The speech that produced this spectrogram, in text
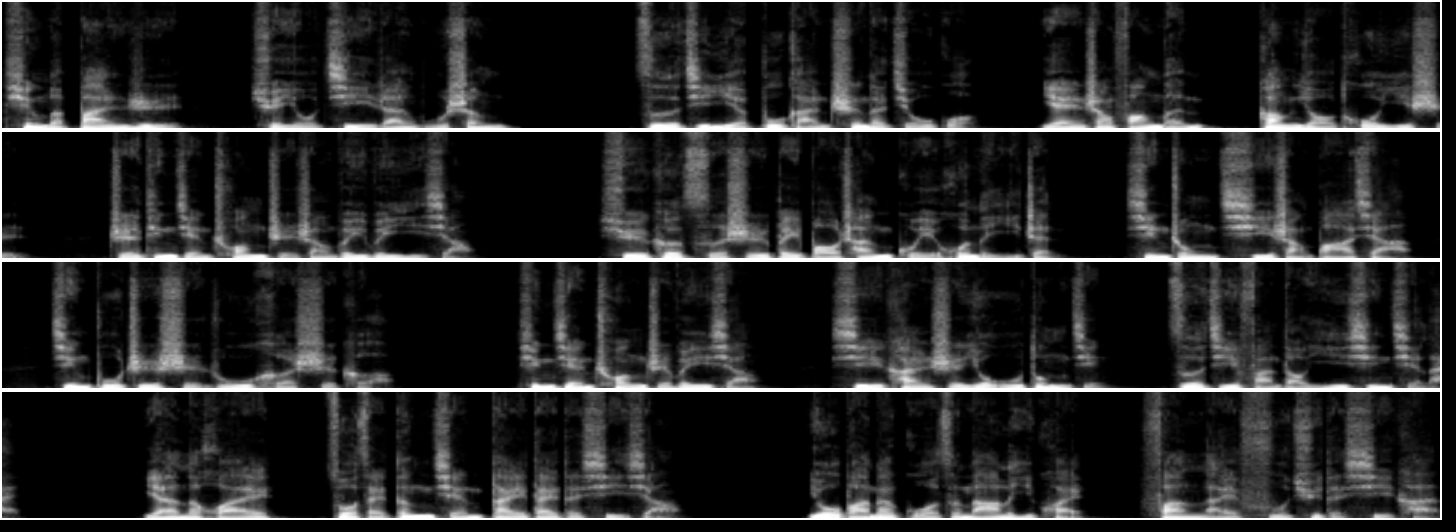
听了半日，却又寂然无声，自己也不敢吃那酒果，掩上房门，刚要脱衣时，只听见窗纸上微微一响。薛科此时被宝禅鬼混了一阵。心中七上八下，竟不知是如何是可。听见窗纸微响，细看时又无动静，自己反倒疑心起来，掩了怀，坐在灯前呆呆的细想，又把那果子拿了一块，翻来覆去的细看。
